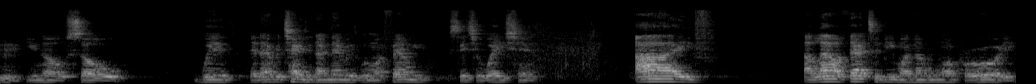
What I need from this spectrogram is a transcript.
Mm. You know, so with an ever changing dynamics with my family situation, I've allowed that to be my number one priority,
